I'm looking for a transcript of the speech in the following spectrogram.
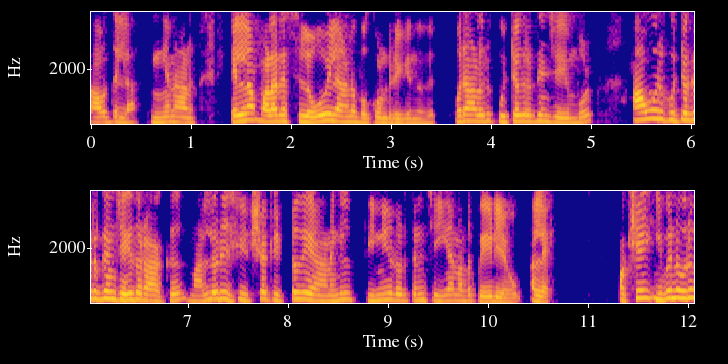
ആവത്തില്ല. ഇങ്ങനാണ്. എല്ലാം വളരെ സ്ലോയിലാണ് പൊയ്ക്കൊണ്ടിരിക്കുന്നത്. ഒരാൾ ഒരു കുറ്റകൃത്യം ചെയ്യുമ്പോൾ ആ ഒരു കുറ്റകൃത്യം ചെയ്ത ഒരാൾക്ക് നല്ലൊരു ശിക്ഷ കിട്ടുകയാണെങ്കിൽ പിന്നീട് ഒരുത്തനും ചെയ്യാൻ അത് പേടിയാവും. അല്ലേ? പക്ഷേ ഇവനൊരു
